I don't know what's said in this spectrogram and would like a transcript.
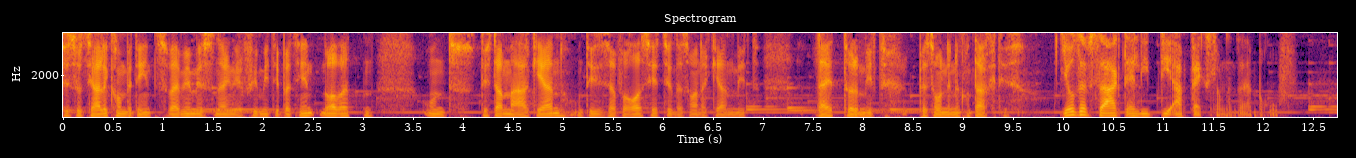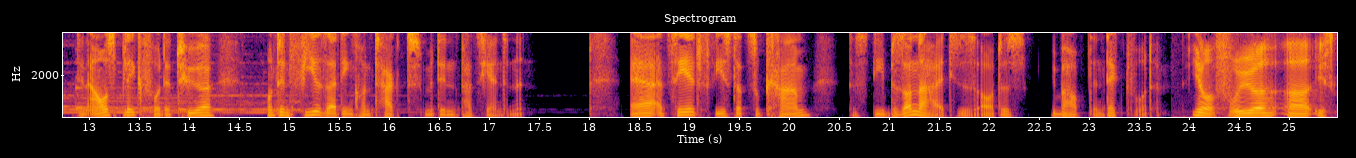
die soziale Kompetenz, weil wir müssen eigentlich viel mit den Patienten arbeiten und das tun wir auch gern und das ist eine Voraussetzung, dass man auch gern mit Leuten oder mit Personen in Kontakt ist. Josef sagt, er liebt die Abwechslung in seinem Beruf. Den Ausblick vor der Tür und den vielseitigen Kontakt mit den Patientinnen. Er erzählt, wie es dazu kam, dass die Besonderheit dieses Ortes überhaupt entdeckt wurde. Ja, früher äh, ist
